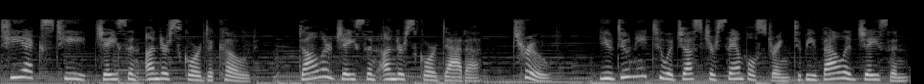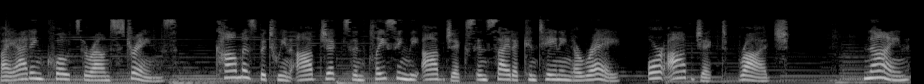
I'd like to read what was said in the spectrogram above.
txt JSON underscore decode. $JSON underscore data, true. You do need to adjust your sample string to be valid JSON by adding quotes around strings, commas between objects and placing the objects inside a containing array, or object, Raj. 9,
